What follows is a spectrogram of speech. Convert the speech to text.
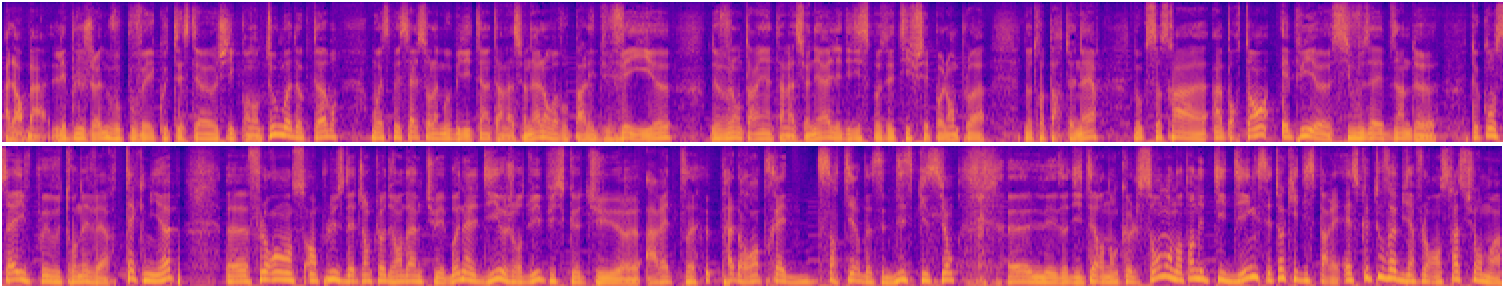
Alors, bah, les plus jeunes, vous pouvez écouter Stéréo Chic pendant tout le mois d'octobre, mois spécial sur la mobilité internationale. On va vous parler du VIE, de volontariat international et des dispositifs chez Pôle emploi, notre partenaire. Donc, ce sera euh, important. Et puis, euh, si vous avez besoin de, de, conseils, vous pouvez vous tourner vers Tech Me Up. Euh, Florence, en plus d'être Jean-Claude Van Damme, tu es Bonaldi aujourd'hui, puisque tu arrêtes pas de rentrer, de sortir de cette discussion. les auditeurs n'ont que le son. On entend des petits dings, c'est toi qui disparais. Est-ce que tout va bien, Florence? Rassure-moi.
